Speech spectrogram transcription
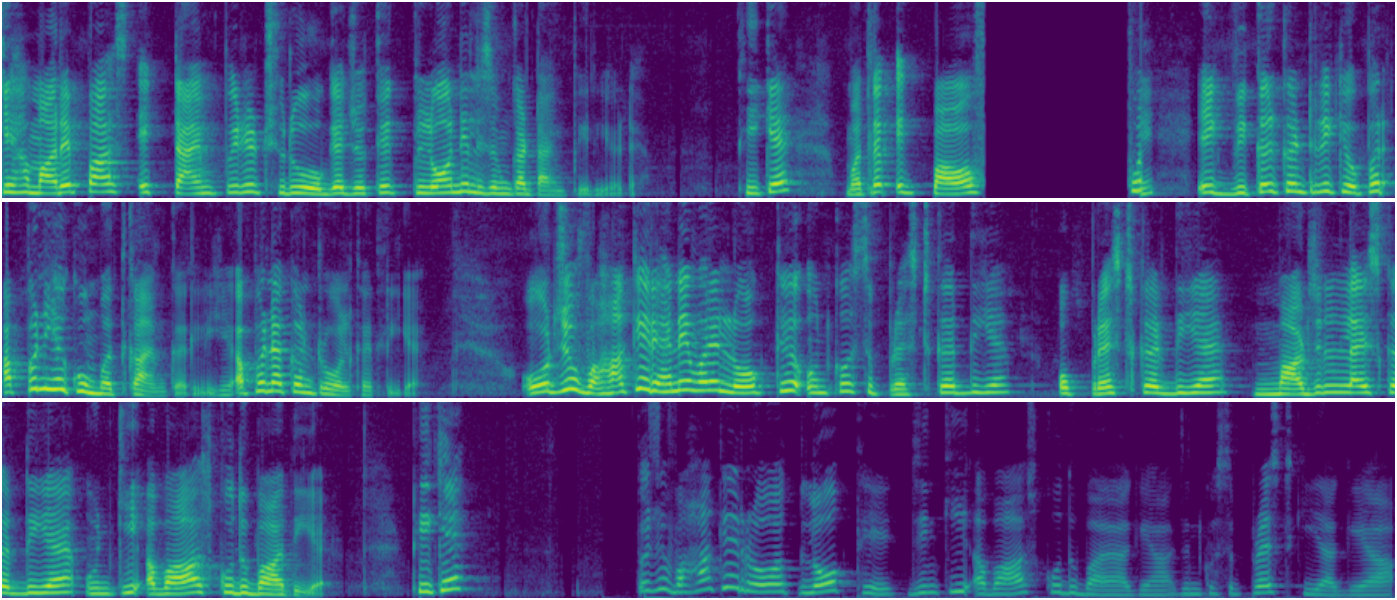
कि हमारे पास एक टाइम पीरियड शुरू हो गया जो कि कलोनियलिज्म का टाइम पीरियड है। ठीक है? मतलब एक पावरफुल एक वीकर कंट्री के ऊपर अपनी हुकूमत कायम कर ली है, अपना कंट्रोल कर लिया है। और जो वहाँ के रहने वाले लोग थे, उनको सप्रेस्ड कर दिया है ओप्रेस्ड कर दिया है मार्जिनलाइज कर दिया है, उनकी आवाज़ को दबा दिया है। ठीक है? तो जो वहाँ के लोग थे, जिनकी आवाज़ को दबाया गया, जिनको सप्रेस्ड किया गया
